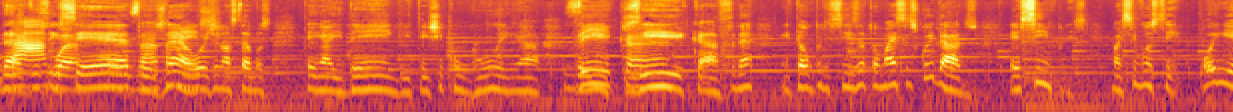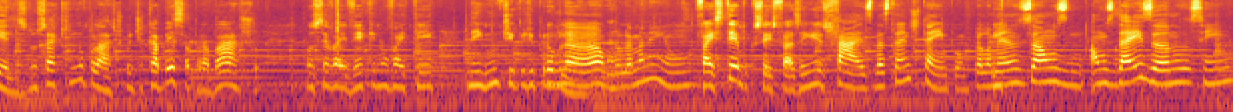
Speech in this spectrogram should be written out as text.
da- Da dos água. insetos, né? Hoje nós estamos, tem aí dengue, tem chikungunya, tem Zika. zika, né? Então precisa tomar esses cuidados. É simples, mas se você põe eles no saquinho plástico de cabeça para baixo, você vai ver que não vai ter nenhum tipo de problema. Não, né? problema nenhum. Faz tempo que vocês fazem isso? Faz bastante tempo. Pelo menos há uns, há uns 10 anos, assim.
